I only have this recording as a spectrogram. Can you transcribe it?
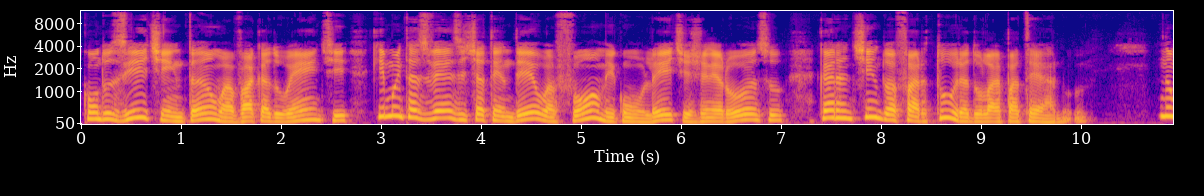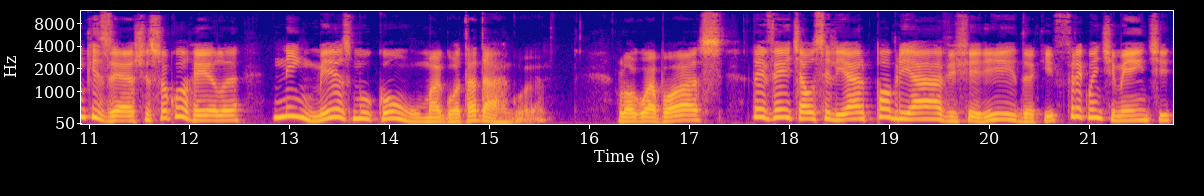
Conduzi-te, então, a vaca doente, que muitas vezes te atendeu a fome com o leite generoso, garantindo a fartura do lar paterno. Não quiseste socorrê-la, nem mesmo com uma gota d'água. Logo após, levei-te a auxiliar pobre ave ferida que, frequentemente,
